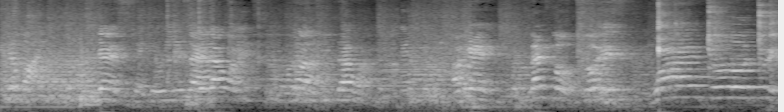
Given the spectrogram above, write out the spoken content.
Come on. Yes. Okay, can we use that? that one. No, keep that one. Okay, let's go. So it's one, two, three. One, two, three. One, two, three.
